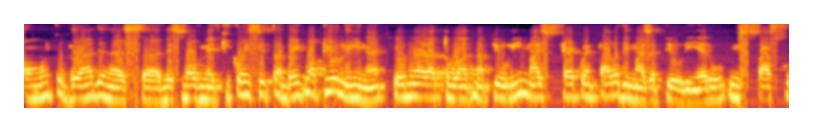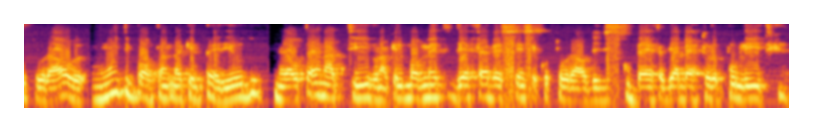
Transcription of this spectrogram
muito grande nessa, nesse movimento, que coincide também com a Piolim, né? Eu não era atuante na Piolim, mas frequentava demais a Piolim. Era um espaço cultural muito importante naquele período, né? alternativo, naquele momento de efervescência cultural, de descoberta, de abertura política,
